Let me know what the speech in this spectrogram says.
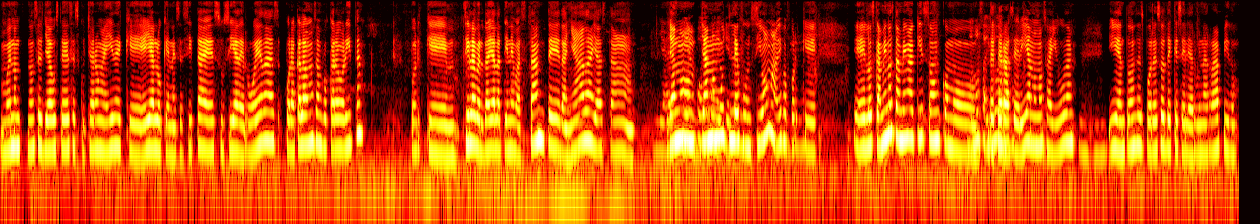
Bueno, entonces ya ustedes escucharon ahí de que ella lo que necesita es su silla de ruedas. Por acá la vamos a enfocar ahorita. Porque sí, la verdad ya la tiene bastante dañada, ya está, ya no, ya no le funciona, dijo, porque eh, los caminos también aquí son como No de terracería, no nos ayudan. Y entonces por eso es de que se le arruina rápido.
